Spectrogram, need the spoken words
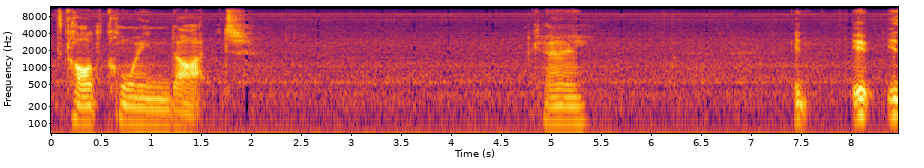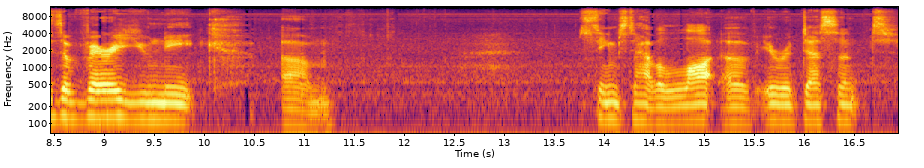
it's called coin dot Okay. It it is a very unique um, seems to have a lot of iridescent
